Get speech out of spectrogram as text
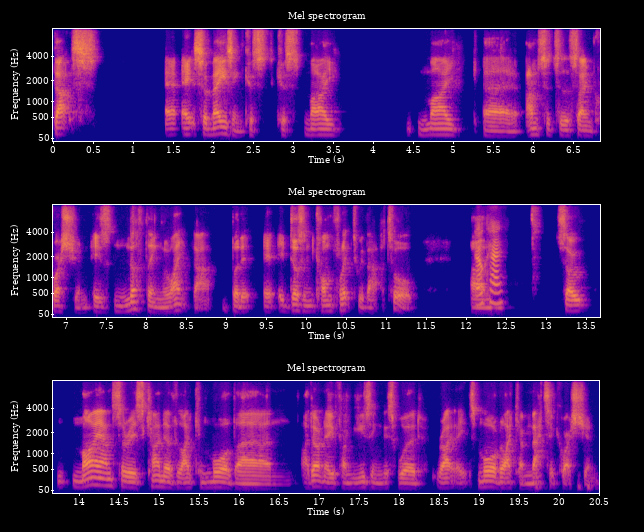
That's it's amazing because because my my uh, answer to the same question is nothing like that, but it, it, it doesn't conflict with that at all. Um, okay. So my answer is kind of like more of a, um, I don't know if I'm using this word rightly. It's more of like a meta question,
